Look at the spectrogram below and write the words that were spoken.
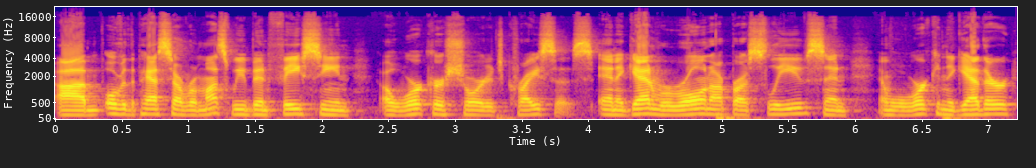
um, over the past several months, we've been facing a worker shortage crisis. And again, we're rolling up our sleeves and, and we're working together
